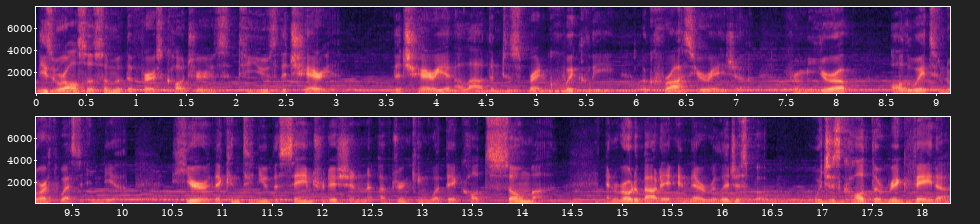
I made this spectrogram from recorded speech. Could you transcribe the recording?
These were also some of the first cultures to use the chariot. The chariot allowed them to spread quickly across Eurasia, from Europe all the way to northwest India. Here, they continued the same tradition of drinking what they called soma and wrote about it in their religious book, which is called the Rig Veda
